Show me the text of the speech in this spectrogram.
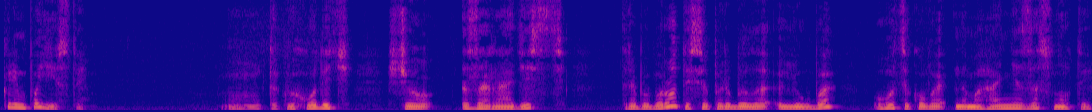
крім поїсти. Так виходить, що за радість треба боротися, перебила Люба гоцикове намагання заснути.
